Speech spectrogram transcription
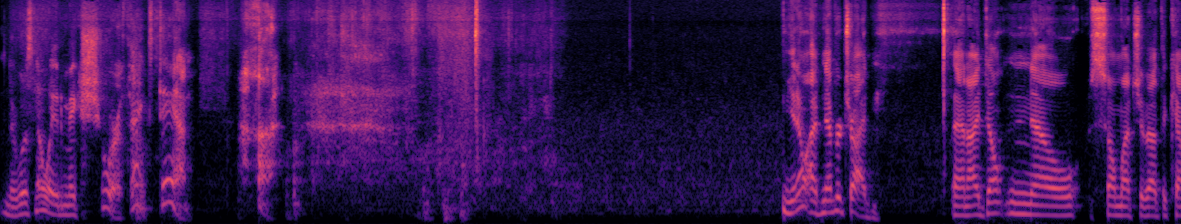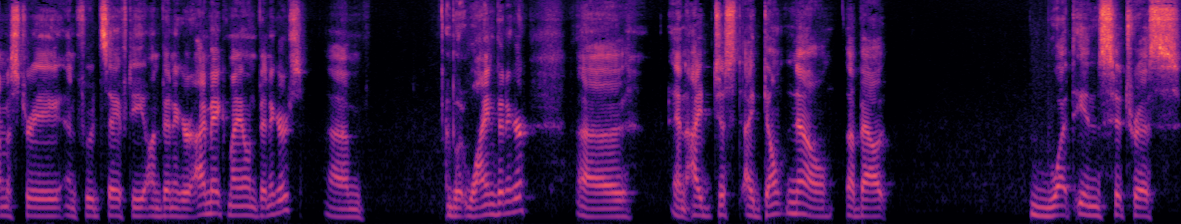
there was no way to make sure. Thanks, Dan. Huh. You know, I've never tried. And I don't know so much about the chemistry and food safety on vinegar. I make my own vinegars, um, but wine vinegar. Uh, and I just I don't know about what in citrus,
